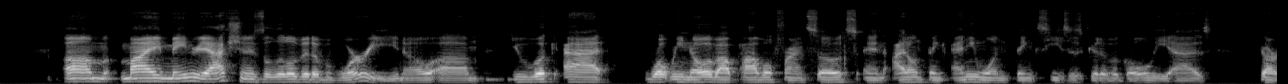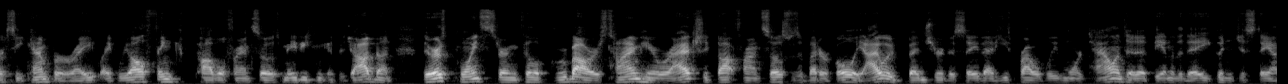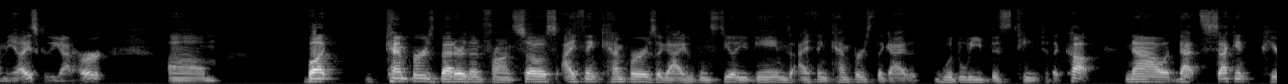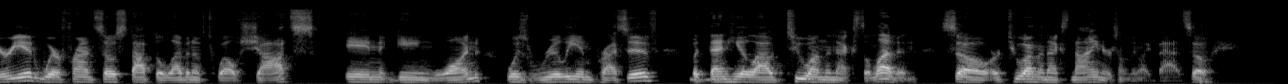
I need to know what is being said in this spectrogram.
Um, my main reaction is a little bit of a worry. You know, um, you look at what we know about Pavel Francouz, and I don't think anyone thinks he's as good of a goalie as Darcy Kuemper, right? Like we all think Pavel Francouz maybe can get the job done. There's points during Philip Grubauer's time here where I actually thought Francouz was a better goalie. I would venture to say that he's probably more talented at the end of the day. He couldn't just stay on the ice because he got hurt. Um, but Kuemper's better than Francouz. I think Kuemper is a guy who can steal you games. I think Kuemper's the guy that would lead this team to the cup. Now, that second period where Francouz stopped 11 of 12 shots in game one was really impressive, but mm-hmm. then he allowed two on the next 11. So, or two on the next nine or something like that. So,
